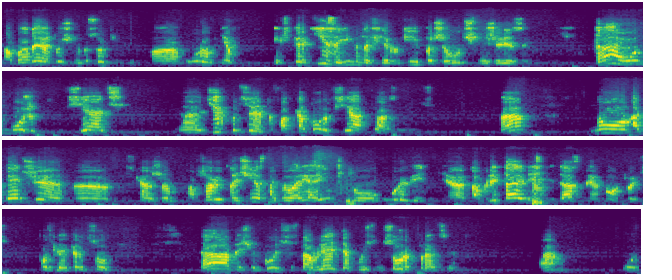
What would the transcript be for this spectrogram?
обладают очень высоким э, уровнем экспертиза именно в хирургии поджелудочной железы. Да, он может взять э, тех пациентов, от которых все отказываются. Да? Но, опять же, э, скажем, абсолютно честно говоря им, что уровень э, там, летальности, да, смерть, ну, то есть послеоперационный, да, значит, будет составлять, допустим, 40%. Да? Вот.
